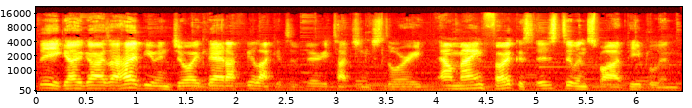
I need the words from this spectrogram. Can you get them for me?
There you go, guys. I hope you enjoyed that. I feel like it's a very touching story. Our main focus is to inspire people and,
